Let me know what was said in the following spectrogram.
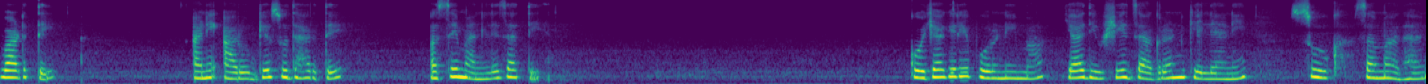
वाढते आणि आरोग्य सुधारते असे मानले जाते. कोजागिरी पौर्णिमा या दिवशी जागरण केल्याने सुख, समाधान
